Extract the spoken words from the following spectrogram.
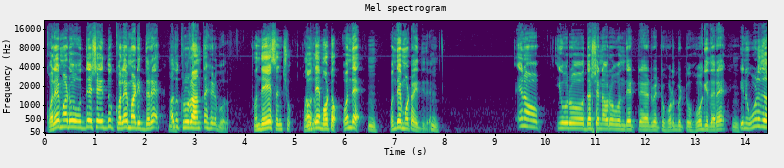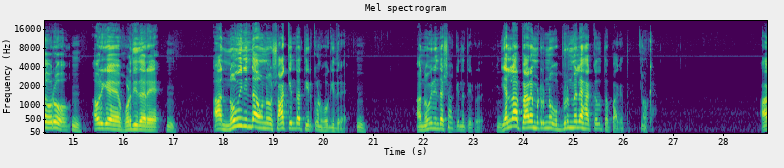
ಕೊಲೆ ಮಾಡುವ ಉದ್ದೇಶ ಇದ್ದು ಕೊಲೆ ಮಾಡಿದ್ದರೆ ಅದು ಕ್ರೂರ ಅಂತ ಹೇಳ್ಬೋದು. ಒಂದೇ ಸಂಚು ಒಂದೇ ಮೋಟೋ. ಒಂದೇ. ಒಂದೇ ಮೋಟೋ ಇದ್ದಿದ್ರೆ. ಏನೋ ಇವರು ದರ್ಶನ್ ಅವರು ಒಂದೇ ಎಡವೆಟ್ಟು ಹೊಡೆದ್ಬಿಟ್ಟು ಹೋಗಿದ್ದಾರೆ. ಇನ್ನು ಉಳಿದವರು ಅವರಿಗೆ ಹೊಡೆದಿದ್ದಾರೆ. ಆ ನೋವಿನಿಂದ ಅವನು ಶಾಕಿಂದ ತೀರ್ಕೊಂಡು ಹೋಗಿದ್ರೆ. ಆ ನೋವಿನಿಂದ ಶಾಕಿಂದ ತೀರ್ಕೊಂಡ್ರೆ ಎಲ್ಲ ಪ್ಯಾರಾಮೀಟ್ರನ್ನು ಒಬ್ರ ಮೇಲೆ ಹಾಕೋದು ತಪ್ಪಾಗತ್ತೆ. ಓಕೆ. ಆ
